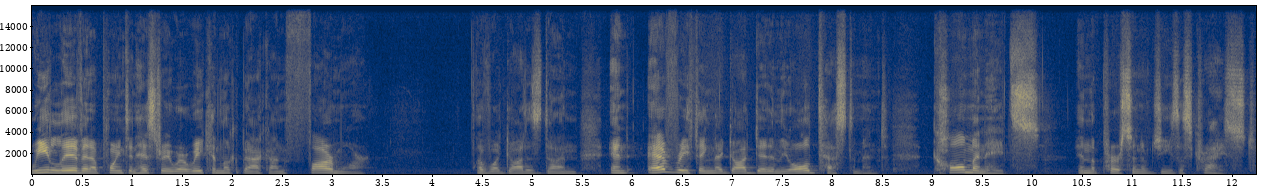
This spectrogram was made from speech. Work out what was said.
we live in a point in history where we can look back on far more of what God has done. And everything that God did in the Old Testament culminates in the person of Jesus Christ.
